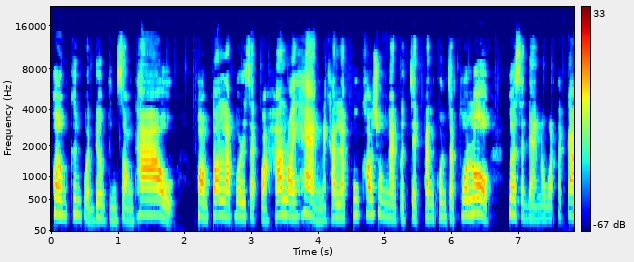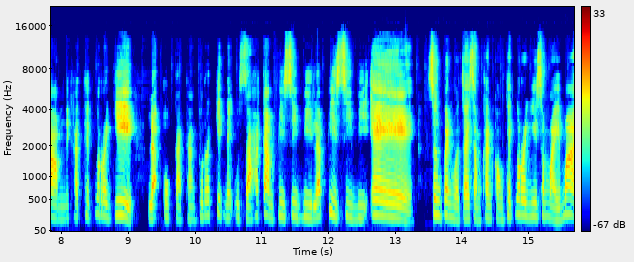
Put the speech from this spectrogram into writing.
เพิ่มขึ้นกว่าเดิมถึง 2 เท่า พร้อมต้อนรับบริษัทกว่า 500 แห่งนะคะและผู้เข้าชมงานกว่า 7,000 คนจากทั่วโลก เพื่อแสดงนวัตกรรมนะคะเทคโนโลยี และโอกาสทางธุรกิจในอุตสาหกรรม PCB และ PCBA ซึ่งเป็นหัวใจสำคัญของเทคโนโลยีสมัยใหม่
